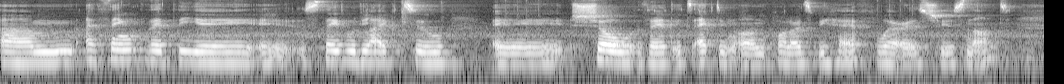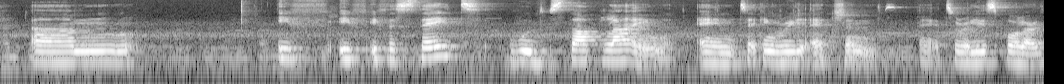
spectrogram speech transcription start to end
Um, I think that the uh, state would like to uh, show that it's acting on Pollard's behalf, whereas she is not. Um, if, if, if the state would stop lying and taking real action uh, to release Pollard,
